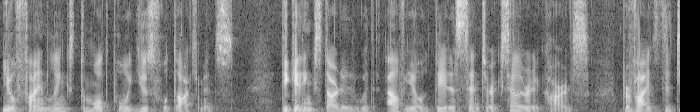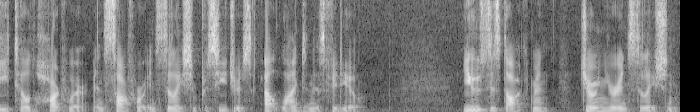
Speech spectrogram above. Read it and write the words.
you'll find links to multiple useful documents. The Getting Started with Alveo Data Center Accelerator cards provides the detailed hardware and software installation procedures outlined in this video. Use this document during your installation.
